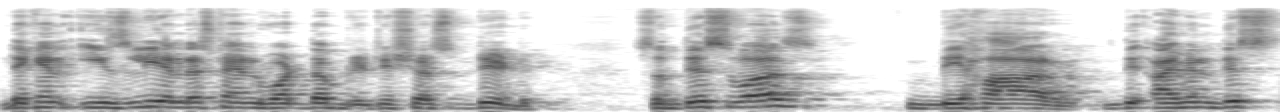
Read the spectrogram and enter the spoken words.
they can easily understand what the Britishers did. So this was Bihar. I mean this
